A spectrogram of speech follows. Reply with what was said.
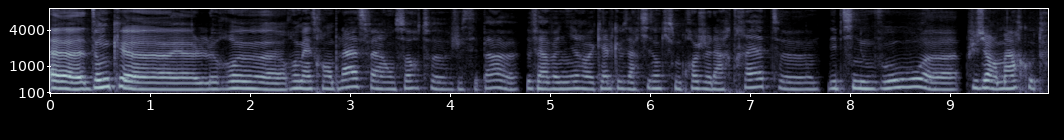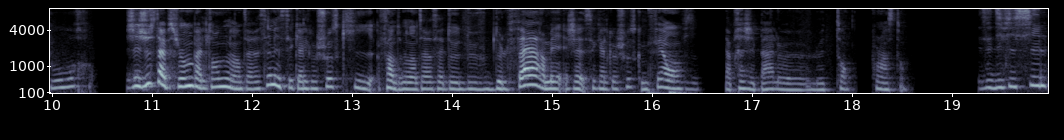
Euh, donc euh, le remettre en place, faire en sorte, je sais pas, de faire venir quelques artisans qui sont proches de la retraite, des petits nouveaux, plusieurs marques autour. J'ai juste absolument pas le temps de m'y intéresser, mais c'est quelque chose qui... Enfin, de m'y intéresser, de, le faire, mais c'est quelque chose qui me fait envie. Après, j'ai pas le, temps pour l'instant. C'est difficile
